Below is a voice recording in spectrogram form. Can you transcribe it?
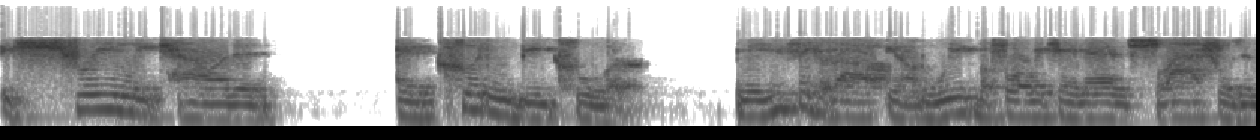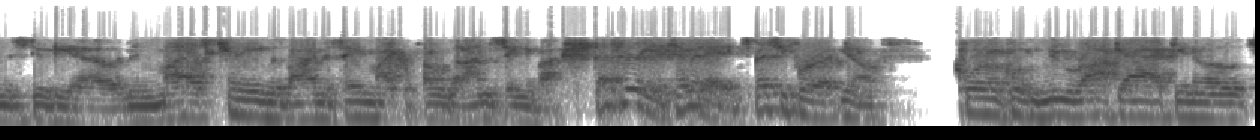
extremely talented and couldn't be cooler. I mean, you think about, you know, the week before we came in, Slash was in the studio, and then Myles Kennedy was behind the same microphone that I'm singing by. That's very intimidating, especially for a, you know, quote unquote new rock act, you know, it's,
